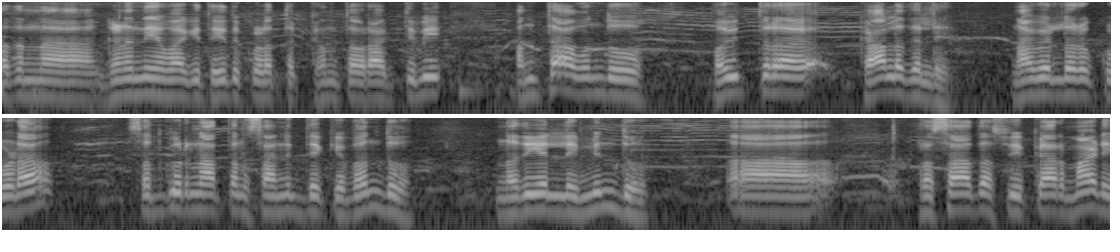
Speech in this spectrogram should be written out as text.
ಅದನ್ನು ಗಣನೀಯವಾಗಿ ತೆಗೆದುಕೊಳ್ಳತಕ್ಕಂಥವ್ರಾಗ್ತೀವಿ ಅಂಥ ಒಂದು ಪವಿತ್ರ ಕಾಲದಲ್ಲಿ ನಾವೆಲ್ಲರೂ ಕೂಡ ಸದ್ಗುರುನಾಥನ ಸಾನ್ನಿಧ್ಯಕ್ಕೆ ಬಂದು ನದಿಯಲ್ಲಿ ಮಿಂದು ಪ್ರಸಾದ ಸ್ವೀಕಾರ ಮಾಡಿ,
